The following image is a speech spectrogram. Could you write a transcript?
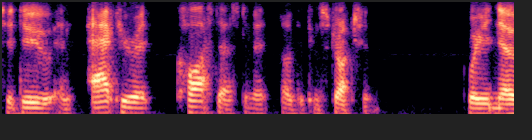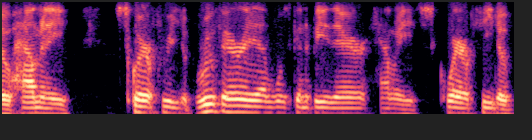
to do an accurate cost estimate of the construction, where you know how many square feet of roof area was going to be there, how many square feet of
